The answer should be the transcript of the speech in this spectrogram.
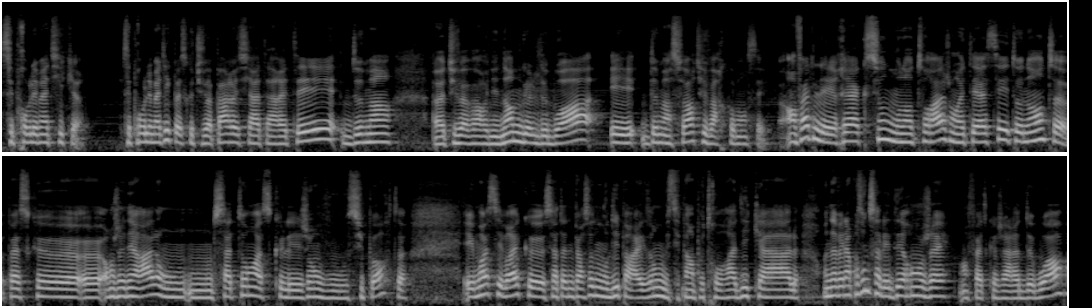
c'est problématique. C'est problématique parce que tu vas pas réussir à t'arrêter. Demain, euh, tu vas avoir une énorme gueule de bois et demain soir, tu vas recommencer. En fait, les réactions de mon entourage ont été assez étonnantes parce que, euh, en général, on, s'attend à ce que les gens vous supportent. Et moi, c'est vrai que certaines personnes m'ont dit, par exemple, mais c'est pas un peu trop radical. On avait l'impression que ça les dérangeait, en fait, que j'arrête de boire.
